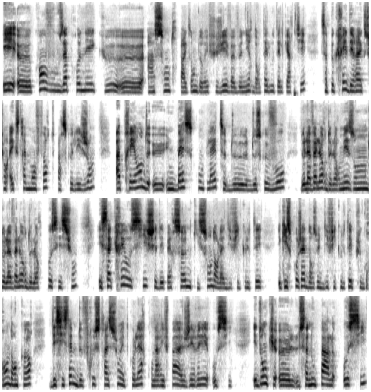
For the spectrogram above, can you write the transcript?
Et euh, quand vous apprenez qu'un euh, centre, par exemple, de réfugiés va venir dans tel ou tel quartier, ça peut créer des réactions extrêmement fortes parce que les gens appréhendent une baisse complète de ce que vaut de la valeur de leur maison, de la valeur de leur possession. Et ça crée aussi chez des personnes qui sont dans la difficulté et qui se projettent dans une difficulté plus grande encore, des systèmes de frustration et de colère qu'on n'arrive pas à gérer aussi. Et donc, euh, ça nous parle aussi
